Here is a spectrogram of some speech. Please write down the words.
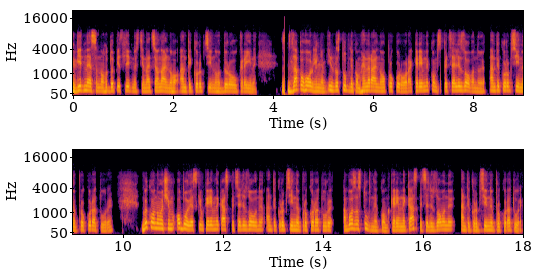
віднесеного до підслідності Національного антикорупційного бюро України за погодженням із заступником генерального прокурора, керівником спеціалізованої антикорупційної прокуратури, виконувачем обов'язків керівника спеціалізованої антикорупційної прокуратури або заступником керівника спеціалізованої антикорупційної прокуратури.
